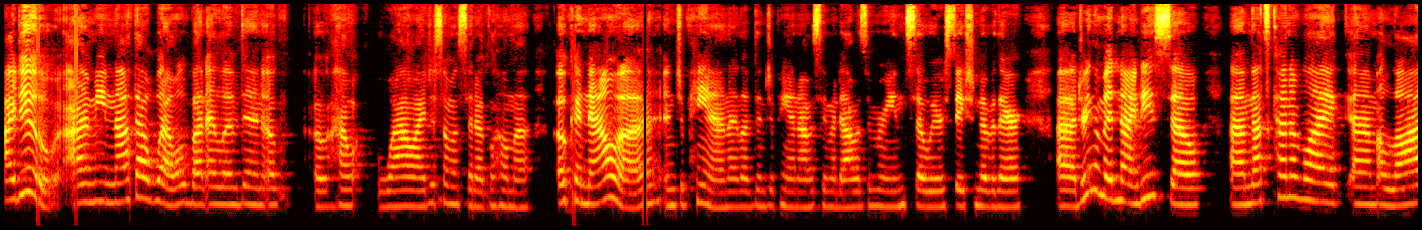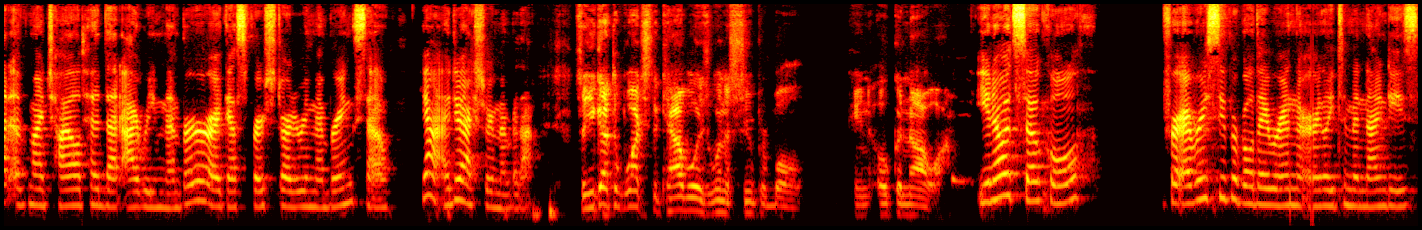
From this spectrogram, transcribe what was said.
I do. I mean, not that well, but I lived in oh how wow i just almost said oklahoma okinawa in japan i lived in japan obviously my dad was a marine so we were stationed over there uh, during the mid 90s so um, that's kind of like um, a lot of my childhood that i remember or i guess first started remembering so yeah i do actually remember that so you got to watch the cowboys win a super bowl in okinawa you know what's so cool for every super bowl they were in the early to mid 90s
